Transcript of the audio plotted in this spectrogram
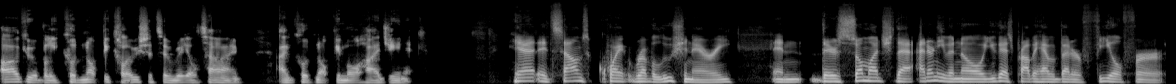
arguably could not be closer to real time and could not be more hygienic. Yeah, it sounds quite revolutionary. And there's so much that I don't even know. You guys probably have a better feel for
